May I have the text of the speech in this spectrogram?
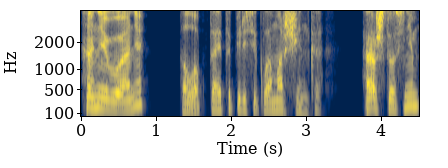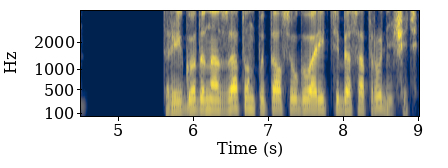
«О Неване?» — лоб Тайта пересекла морщинка. «А что с ним?» «Три года назад он пытался уговорить тебя сотрудничать,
